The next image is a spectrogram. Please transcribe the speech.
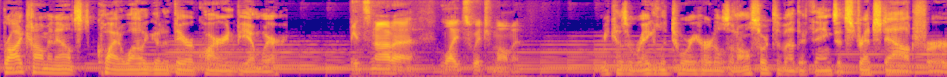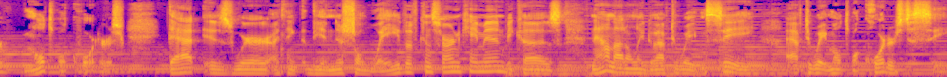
Broadcom announced quite a while ago that they're acquiring VMware. It's not a light switch moment. Because of regulatory hurdles and all sorts of other things, it stretched out for multiple quarters. That is where I think the initial wave of concern came in because now not only do I have to wait and see, I have to wait multiple quarters to see.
